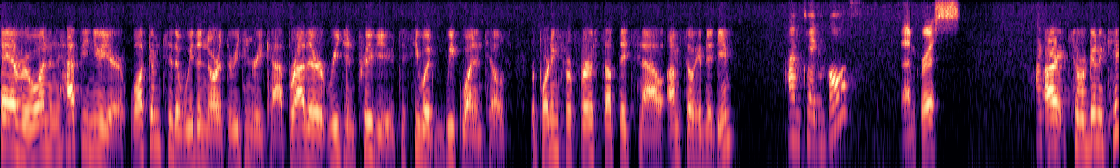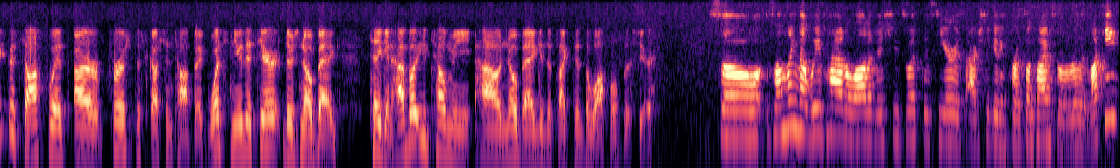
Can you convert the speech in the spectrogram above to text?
Hey everyone, and Happy New Year. Welcome to the We the North region recap, rather region preview to see what week one entails. Reporting for First Updates Now, I'm Sohaib Nadim. I'm Tegan Bowles. I'm Chris. All right, so we're going to kick this off with our first discussion topic. What's new this year? There's no bag. Tegan, how about you tell me how no bag has affected the waffles this year? So something that we've had a lot of issues with this year is actually getting first on time, so we're really lucky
